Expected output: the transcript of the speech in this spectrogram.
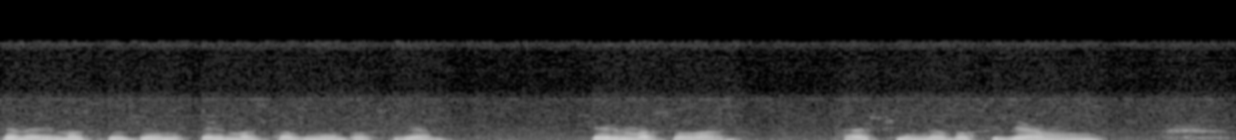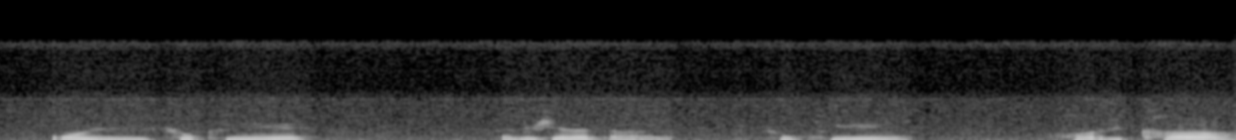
Hem elmas bulacağım, elmas almaya basacağım. Elmas olan her şeyime basacağım. Oy çok iyi. Hadi bir şeyler daha. Çok iyi. Harika.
